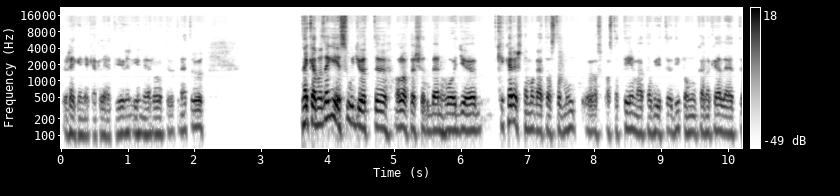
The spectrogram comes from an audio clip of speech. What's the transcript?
regényeket lehet írni erről a történetről. Nekem az egész úgy jött alapesetben, hogy kerestem magát azt a, munk, azt a témát, amit diplomunkának el lehet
